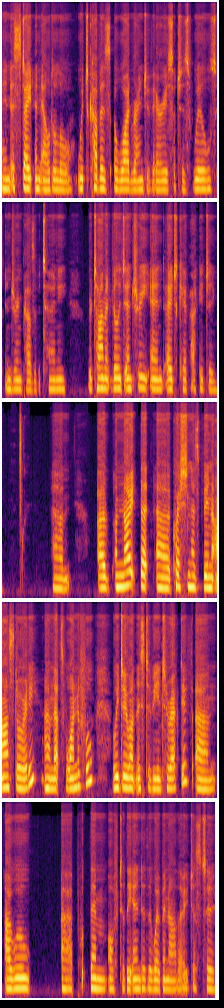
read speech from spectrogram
and estate and elder law, which covers a wide range of areas such as wills, enduring powers of attorney, retirement village entry, and aged care packaging. Um, a, note that a uh, question has been asked already. Um, that's wonderful. We do want this to be interactive. Um, I will uh, put them off to the end of the webinar though, just to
